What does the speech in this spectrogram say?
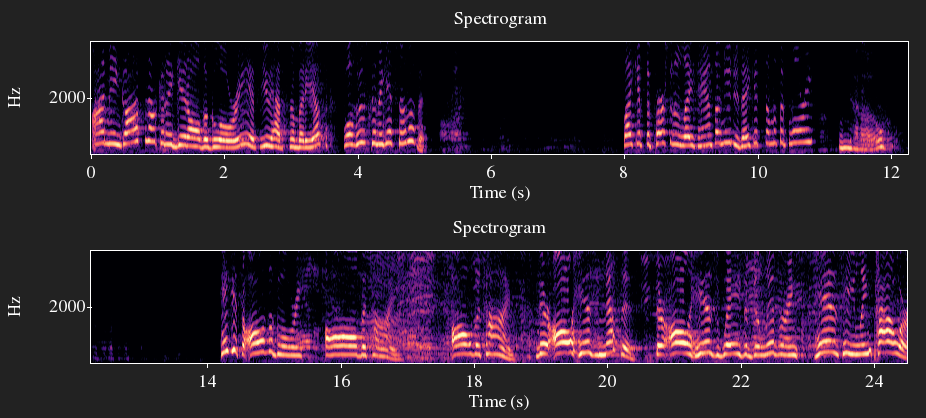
I mean, God's not going to get all the glory if you have somebody else. Well, who's going to get some of it? Like if the person who lays hands on you, do they get some of the glory? No. He gets all the glory all the time. All the time. They're all His methods, they're all His ways of delivering His healing power.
